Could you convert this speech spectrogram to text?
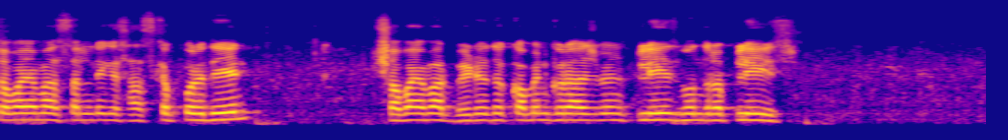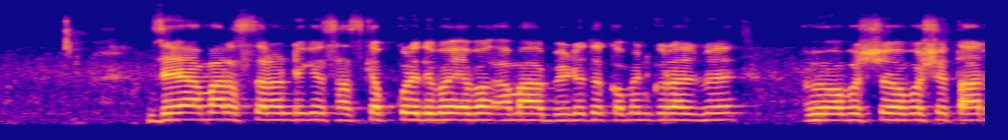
সবাই আমার চ্যানেলটিকে সাবস্ক্রাইব করে দিন। সবাই আমার ভিডিওতে কমেন্ট করে আসবেন প্লিজ বন্ধুরা প্লিজ যে আমার চ্যানেলটিকে সাবস্ক্রাইব করে দেবে এবং আমার ভিডিওতে কমেন্ট করে আসবে আমি অবশ্যই অবশ্যই তার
